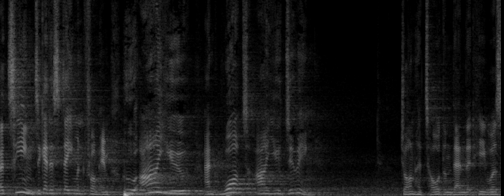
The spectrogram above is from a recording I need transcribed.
a team to get a statement from him Who are you and what are you doing? John had told them then that he was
